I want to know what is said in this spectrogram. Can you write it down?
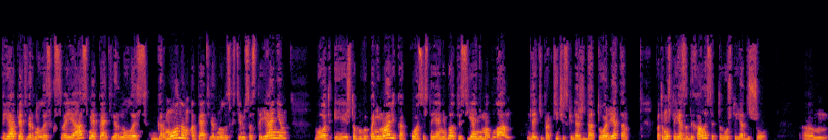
я опять вернулась к своей астме, опять вернулась к гормонам, опять вернулась к тем состояниям, вот, и чтобы вы понимали, какое состояние было, то есть я не могла дойти практически даже до туалета, потому что я задыхалась от того, что я дышу. Эм,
